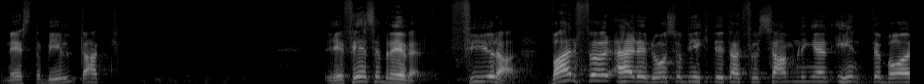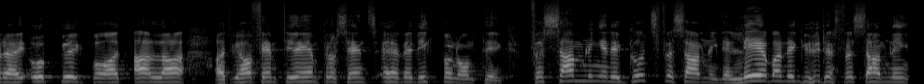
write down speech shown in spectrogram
Nästa bild, tack. Efesierbrevet 4. Varför är det då så viktigt att församlingen inte bara är uppbyggd på att alla, att vi har 51 procents övervikt på någonting. Församlingen är Guds församling, den levande Gudens församling,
